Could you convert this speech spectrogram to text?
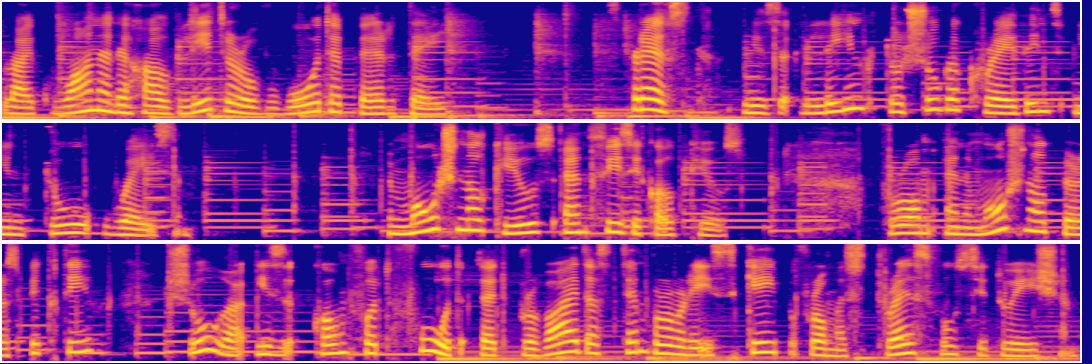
like one and a half liter of water per day. Stressed is linked to sugar cravings in two ways emotional cues and physical cues. From an emotional perspective, sugar is comfort food that provides us temporary escape from a stressful situation.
